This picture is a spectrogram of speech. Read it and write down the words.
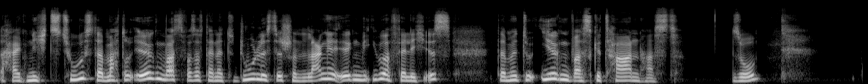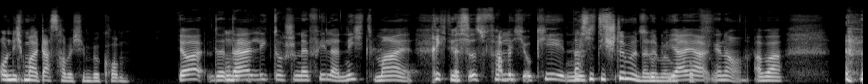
halt nichts tust, dann mach doch irgendwas, was auf deiner To-Do-Liste schon lange irgendwie überfällig ist, damit du irgendwas getan hast. So. Und nicht mal das habe ich hinbekommen. Ja, da, da liegt doch schon der Fehler. Nicht mal. Richtig. Es ist völlig okay. das sind die Stimmen dann in meinem Ja, Kopf. ja, genau. Aber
